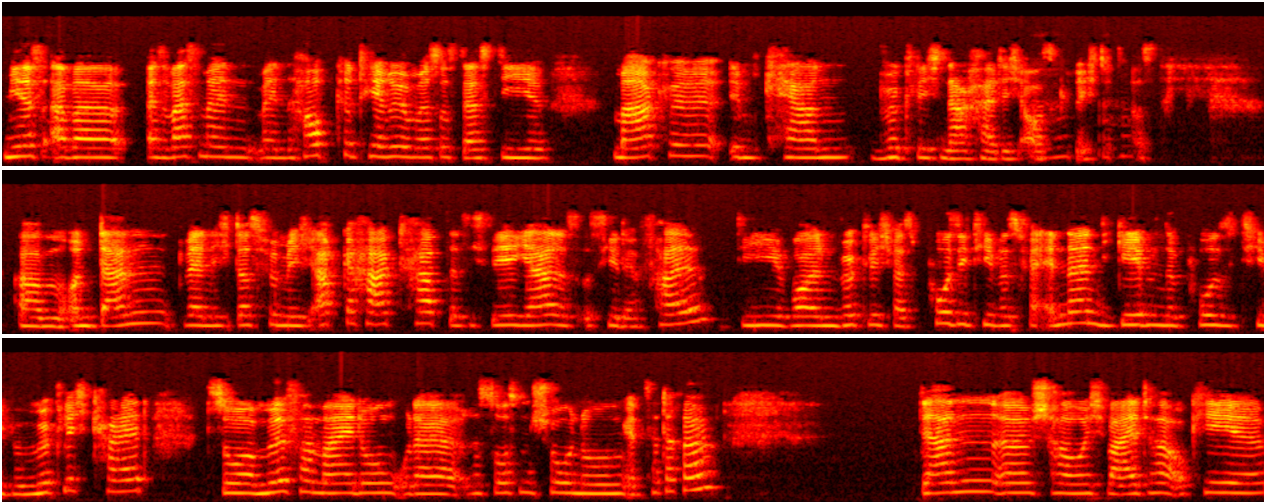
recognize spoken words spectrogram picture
Mir ist aber, also was mein, mein Hauptkriterium ist, ist, dass die Marke im Kern wirklich nachhaltig ausgerichtet ist. Ähm, und dann, wenn ich das für mich abgehakt habe, dass ich sehe, ja, das ist hier der Fall, die wollen wirklich was Positives verändern, die geben eine positive Möglichkeit zur Müllvermeidung oder Ressourcenschonung etc., dann äh, schaue ich weiter, okay,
